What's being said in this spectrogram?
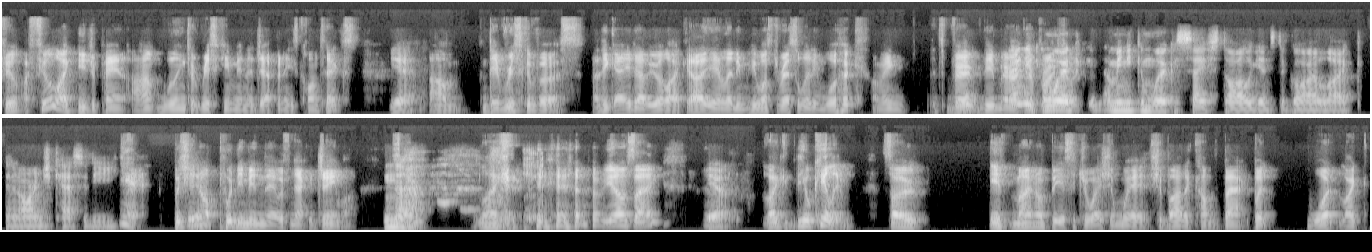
feel I feel like New Japan aren't willing to risk him in a Japanese context. Yeah. Um, they're risk averse. I think AEW are like, oh yeah, let him. He wants to wrestle, let him work. I mean, it's very Yeah. the And American he can work. I mean, he can work a safe style against a guy like an Orange Cassidy. Yeah, but you're Yeah. not putting him in there with Nakajima. No. Like, you know what I'm saying? yeah. Like he'll kill him. So it might not be a situation where Shibata comes back, but what like th-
